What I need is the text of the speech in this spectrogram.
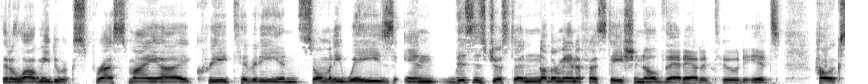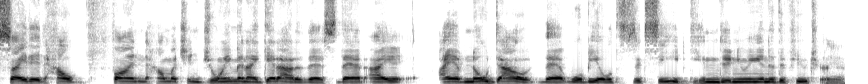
that allowed me to express my uh, creativity in so many ways. And this is just another manifestation of that attitude. It's how excited, how fun, how much enjoyment I get out of this that I I have no doubt that we'll be able to succeed continuing into the future. Yeah.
